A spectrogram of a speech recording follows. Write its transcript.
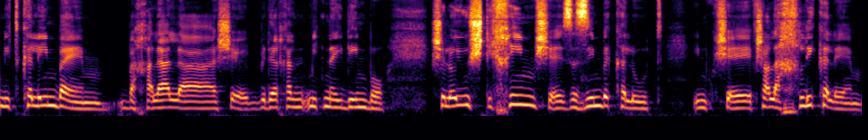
נתקלים בהם בחלל שבדרך כלל מתניידים בו, שלא יהיו שטיחים שזזים בקלות, שאפשר להחליק עליהם,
